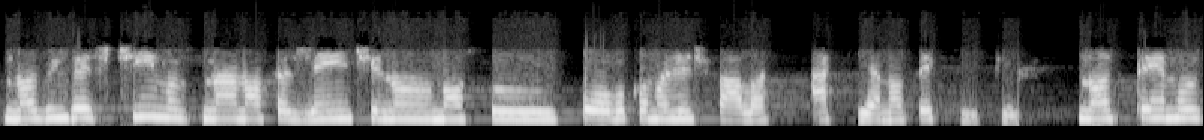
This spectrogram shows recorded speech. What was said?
nós investimos na nossa gente, no nosso povo, como a gente fala aqui, a nossa equipe. Nós temos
